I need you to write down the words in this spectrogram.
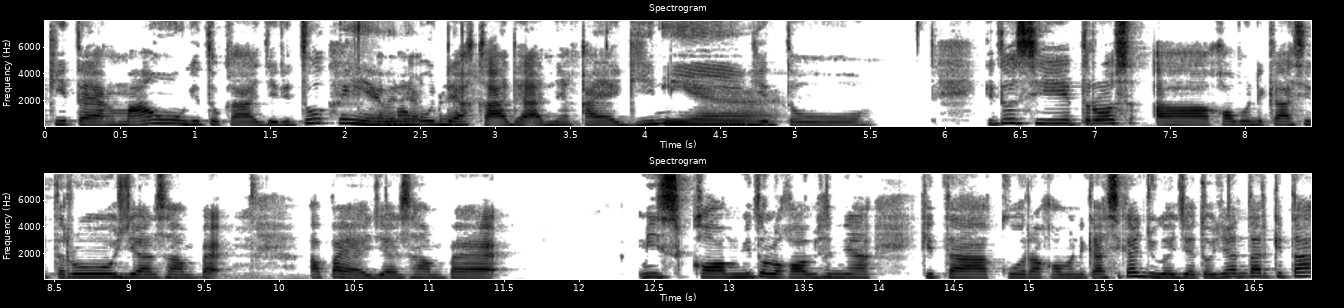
kita yang mau gitu kak. Jadi tuh iya emang benar udah keadaannya kayak gini Iya. gitu. Gitu sih. Terus uh, komunikasi terus jangan sampai apa ya? Jangan sampai miskom gitu loh kalau misalnya kita kurang komunikasi kan juga jatuhnya ntar kita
